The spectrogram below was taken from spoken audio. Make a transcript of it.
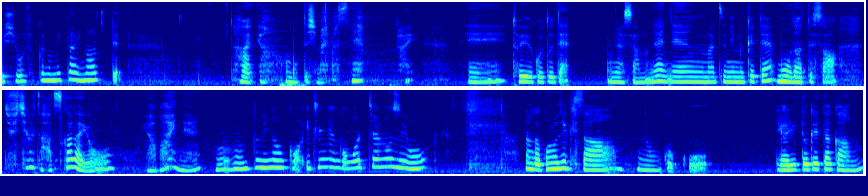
味しいお酒飲みたいなって。はい。思ってしまいますね。はい。えー、ということで皆さんもね年末に向けてもうだってさ11月20日だよ。やばいね。もう本当になんか1年が終わっちゃいますよ。なんかこの時期さなんかこうやり遂げた感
